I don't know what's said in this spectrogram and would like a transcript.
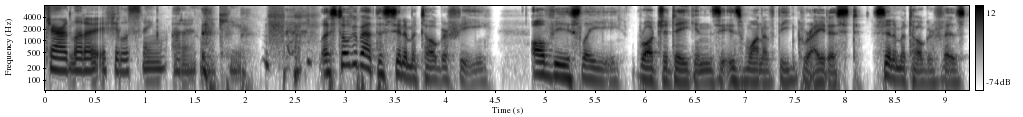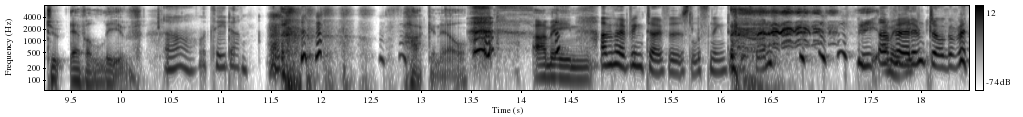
Jared Leto, if you're listening, I don't like you. Let's talk about the cinematography. Obviously, Roger Deakins is one of the greatest cinematographers to ever live. Oh, what's he done? Fucking hell. I mean, I'm hoping Topher is listening to this one. He, I've mean, heard he- him talk about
